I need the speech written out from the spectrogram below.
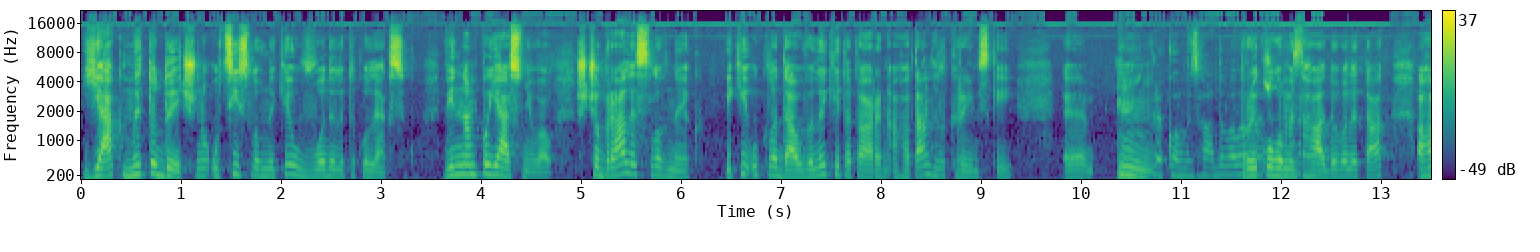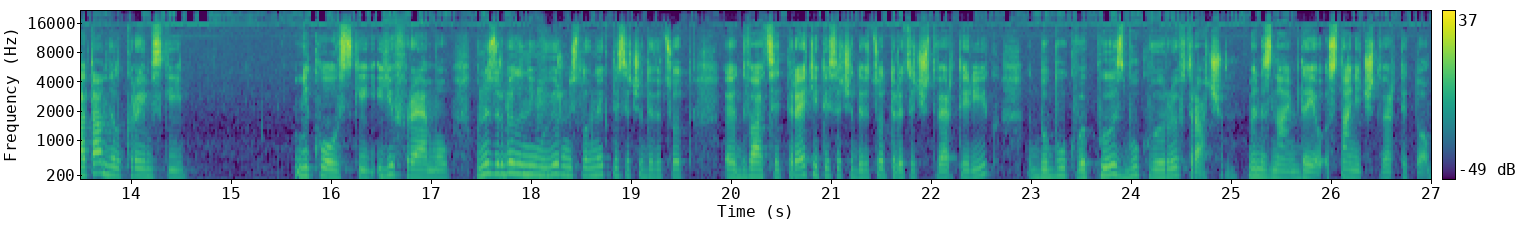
як методично у ці словники вводили таку лексику. Він нам пояснював, що брали словник, який укладав великий татарин Агатангел Кримський. е, Про якого ми згадували. про якого ми програмі. згадували, так. Агатангел Кримський, Ніковський, Єфремов. Вони зробили неймовірний словник 1923-1934 рік до букви П з букви Р втрачено. Ми не знаємо, де є останній четвертий том.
